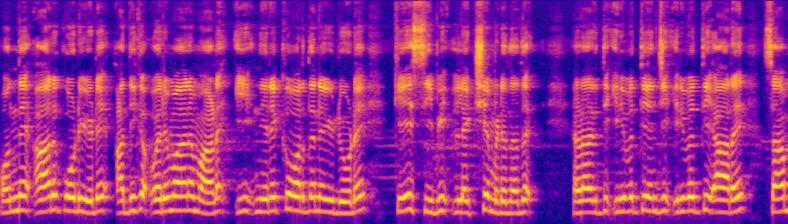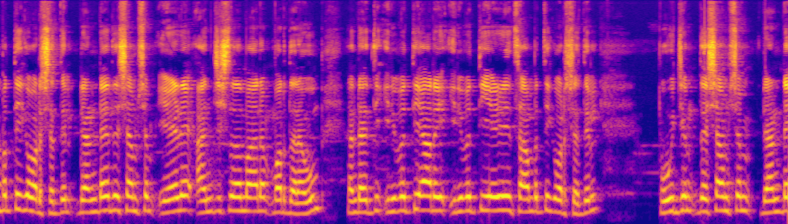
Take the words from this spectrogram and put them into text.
ഒന്ന് ആറ് കോടിയുടെ അധിക വരുമാനമാണ് ഈ നിരക്ക് വർധനയിലൂടെ കെ സി ബി ലക്ഷ്യമിടുന്നത്. രണ്ടായിരത്തി ഇരുപത്തിയഞ്ച് ഇരുപത്തി ആറ് സാമ്പത്തിക വർഷത്തിൽ രണ്ട് ദശാംശം ഏഴ് അഞ്ച് ശതമാനം വർധനവും രണ്ടായിരത്തി ഇരുപത്തിയാറ് ഇരുപത്തിയേഴ് സാമ്പത്തിക വർഷത്തിൽ പൂജ്യം ദശാംശം രണ്ട്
